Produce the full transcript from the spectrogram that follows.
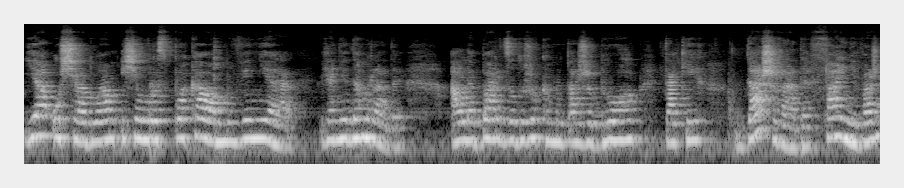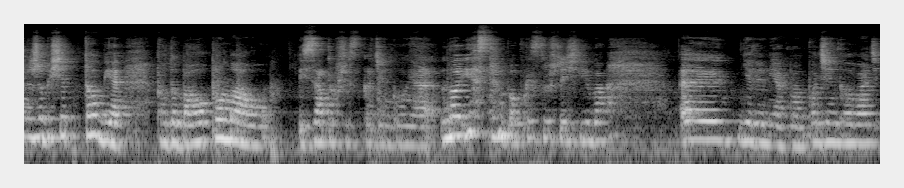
Ja usiadłam i się rozpłakałam. Mówię, nie, ja nie dam rady. Ale bardzo dużo komentarzy było takich, dasz radę, fajnie, ważne, żeby się Tobie podobało pomału. I za to wszystko dziękuję. No jestem po prostu szczęśliwa. E, nie wiem, jak mam podziękować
